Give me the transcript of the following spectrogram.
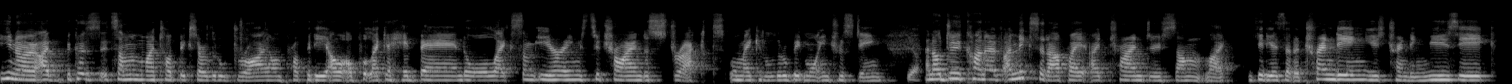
you know, I because it's some of my topics are a little dry on property. I'll, I'll put like a headband or like some earrings to try and distract or make it a little bit more interesting. Yeah. And I'll do kind of I mix it up. I, I try and do some like videos that are trending, use trending music.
